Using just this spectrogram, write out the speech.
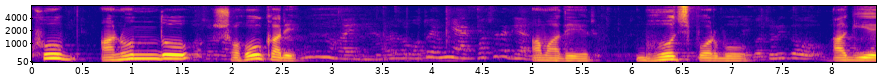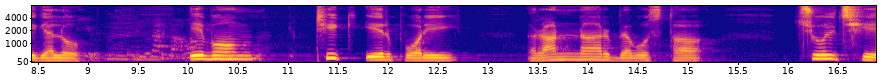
খুব আনন্দ সহকারে আমাদের ভোজ পর্ব আগিয়ে গেল এবং ঠিক এর পরেই রান্নার ব্যবস্থা চলছে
